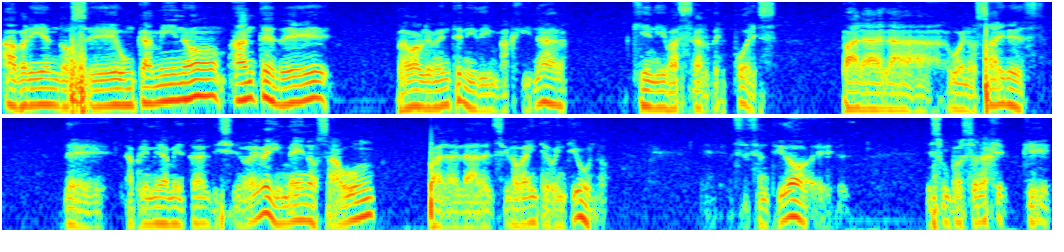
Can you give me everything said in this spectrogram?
abriéndose un camino antes de probablemente ni de imaginar quién iba a ser después para la Buenos Aires de la primera mitad del XIX y menos aún para la del siglo XX o XXI. En ese sentido, eh, es un personaje que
